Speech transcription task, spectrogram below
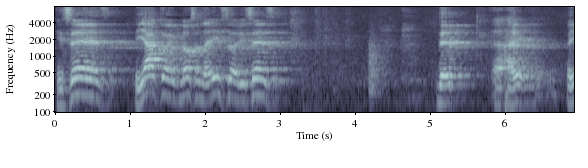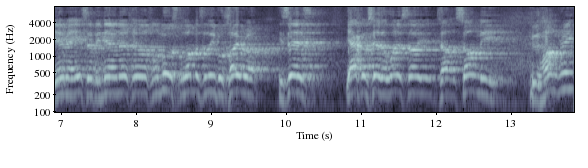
He says, Yaakov Nosan Asa, he says that uh, he says, Yaakov says, I want to tell you, tell, tell me he was hungry.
